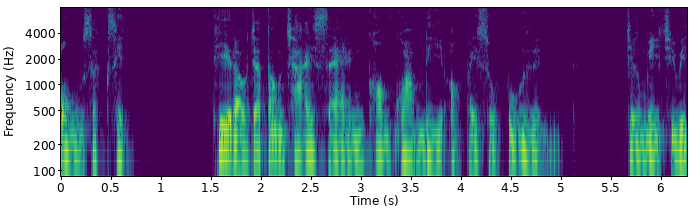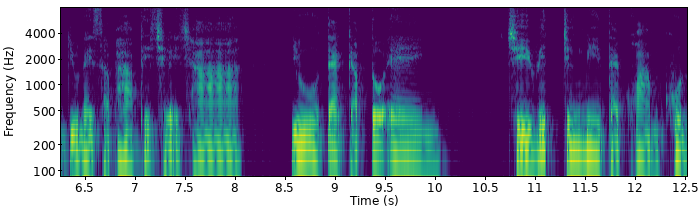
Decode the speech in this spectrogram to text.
องค์ศักดิ์สิทธิ์ ที่เราจะต้องฉายแสงของความดีออกไปสู่ผู้อื่น จึงมีชีวิตอยู่ในสภาพที่เฉื่อยชา อยู่แต่กับตัวเอง ชีวิตจึงมีแต่ความขุ่น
